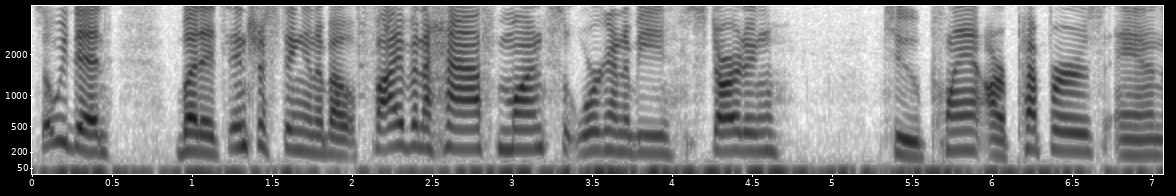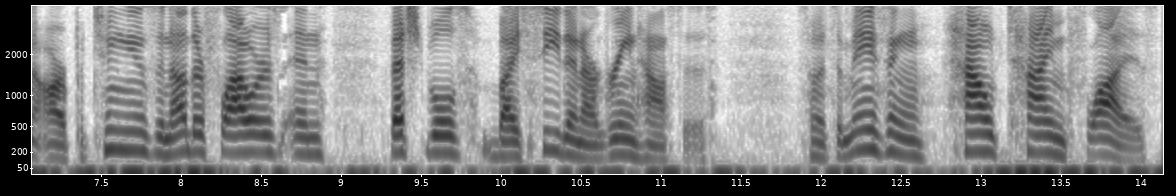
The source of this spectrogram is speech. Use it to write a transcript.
So we did, but it's interesting in about five and a half months, we're gonna be starting to plant our peppers and our petunias and other flowers and vegetables by seed in our greenhouses. So it's amazing how time flies.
